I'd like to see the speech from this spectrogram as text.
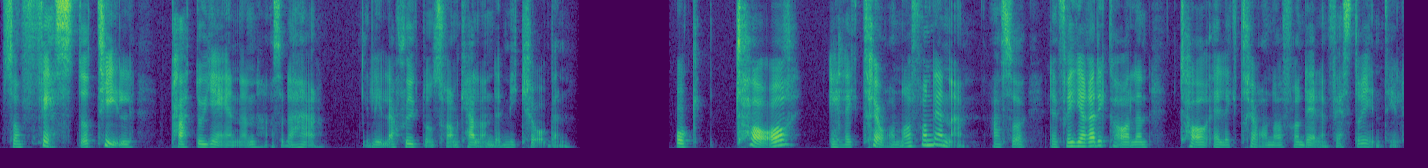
som fäster till patogenen, alltså den här lilla sjukdomsframkallande mikroben, och tar elektroner från denna Alltså den fria radikalen tar elektroner från det den fäster in till.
